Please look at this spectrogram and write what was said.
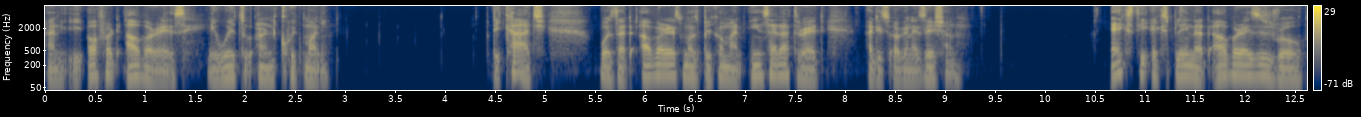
and he offered Alvarez a way to earn quick money. The catch was that Alvarez must become an insider threat at his organization. XT explained that Alvarez's role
